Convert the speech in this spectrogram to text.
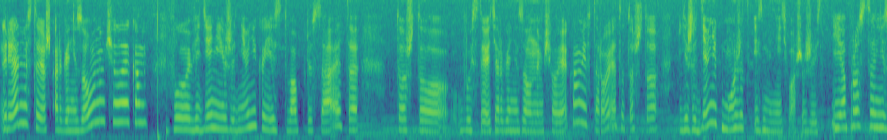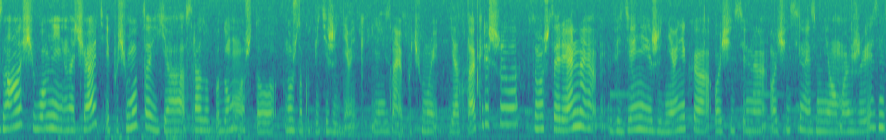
реально стаешь организованным человеком. В ведении ежедневника есть два плюса. Это то, что вы стаете организованным человеком, и второе это то, что ежедневник может изменить вашу жизнь. Я просто не знала, с чего мне начать, и почему-то я сразу подумала, что нужно купить ежедневник. Я не знаю, почему я так решила, потому что реально ведение ежедневника очень сильно, очень сильно изменило мою жизнь.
